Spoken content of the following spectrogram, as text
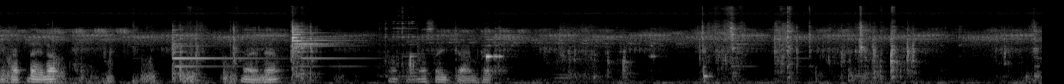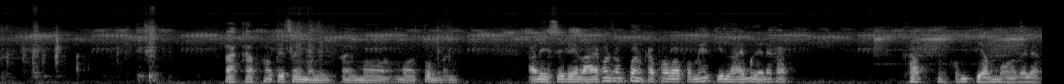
นะครับได้แล้ว ได้แล้วเอาของมาใส่จานครับปลาครับเอาไปใส่หม้อหนึ่งเอ่อหม้อหม้อต้มมัน อันนี้สิได้หลายพอสมควรครับเพราะว่าผมเฮ็ดกินหลายมื้อนะครับ ครับ ผมเตรียมหม้อไว้แล้ว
